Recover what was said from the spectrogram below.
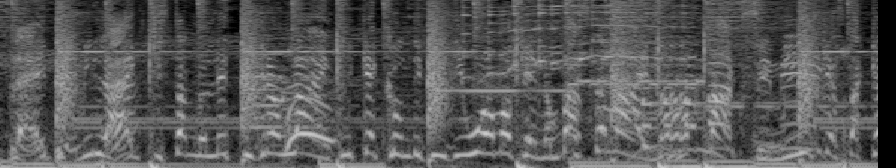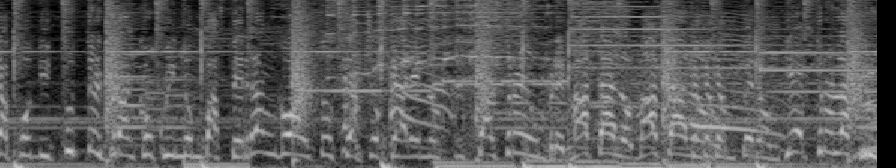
play, premi like, ci stanno le tigre online. Clicca e condividi uomo che non basta mai. Mamma Maximi, che sta a capo di tutto il branco Qui non basta il rango alto, se a giocare non stessi altro è ombre Matalo, matalo, camperon dietro la cru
